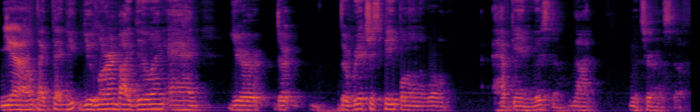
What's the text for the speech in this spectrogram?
yeah. You know, like that you, you learn by doing and you're the the richest people in the world have gained wisdom, not material stuff.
